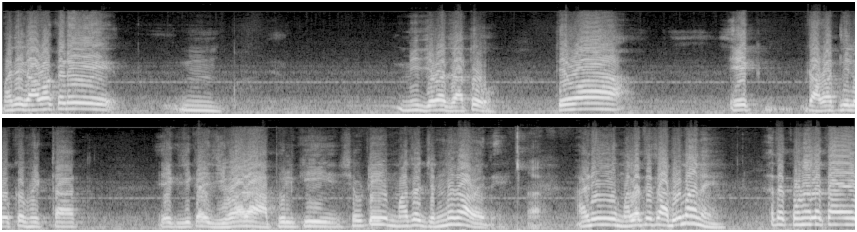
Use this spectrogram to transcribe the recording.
माझ्या गावाकडे मी जेव्हा जातो तेव्हा एक गावातली लोक भेटतात. एक जी काही जिव्हाळा आपुलकी शेवटी माझं जन्मगाव आहे ते. आणि मला त्याचा अभिमान आहे. आता कोणाला काय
